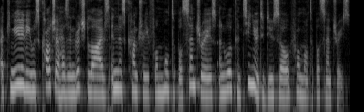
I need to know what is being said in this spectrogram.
a community whose culture has enriched lives in this country for multiple centuries and will continue to do so for multiple centuries.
